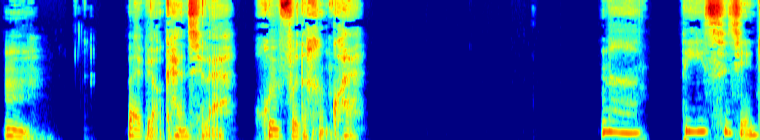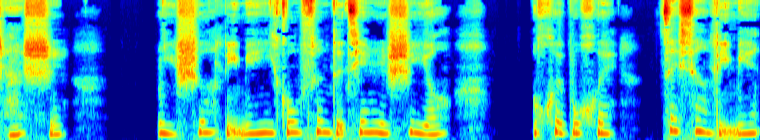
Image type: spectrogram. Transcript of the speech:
嗯。”外表看起来恢复的很快，那第一次检查时，你说里面一公分的尖锐湿疣，会不会再向里面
